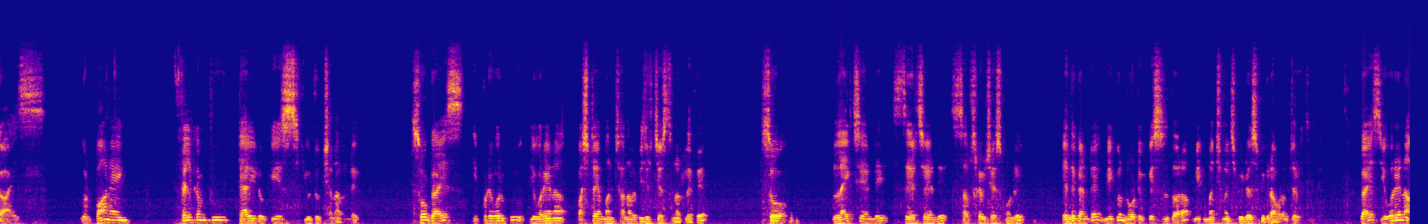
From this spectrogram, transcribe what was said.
guys good morning welcome to Tally Lokesh YouTube channel అండి. సో గాయస్ ఇప్పటి వరకు ఎవరైనా ఫస్ట్ టైం మన ఛానల్ విజిట్ చేస్తున్నట్లయితే సో లైక్ చేయండి షేర్ చేయండి సబ్స్క్రైబ్ చేసుకోండి. ఎందుకంటే మీకు నోటిఫికేషన్స్ ద్వారా మీకు మంచి మంచి వీడియోస్ మీకు రావడం జరుగుతుంది. గాయస్ ఎవరైనా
